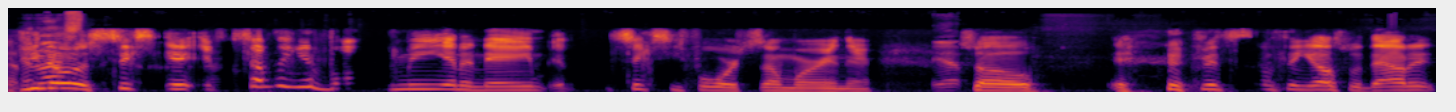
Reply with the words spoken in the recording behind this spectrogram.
If you last- notice six, if something involves me in a name, sixty four somewhere in there. Yep. So if it's something else without it,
